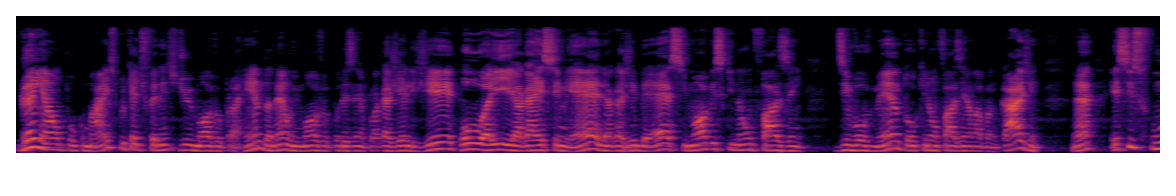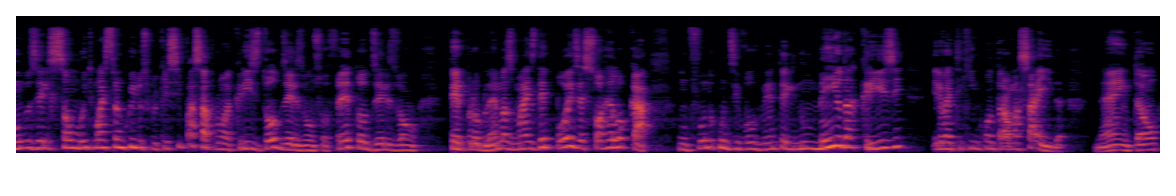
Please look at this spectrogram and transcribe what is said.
ganhar um pouco mais, porque é diferente de um imóvel para renda, né? Um imóvel, por exemplo, HGLG ou aí HSML, HGBS, imóveis que não fazem desenvolvimento ou que não fazem alavancagem, né? Esses fundos eles são muito mais tranquilos, porque se passar por uma crise, todos eles vão sofrer, todos eles vão ter problemas, mas depois é só relocar. Um fundo com desenvolvimento, ele no meio da crise, ele vai ter que encontrar uma saída. Né? Então,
